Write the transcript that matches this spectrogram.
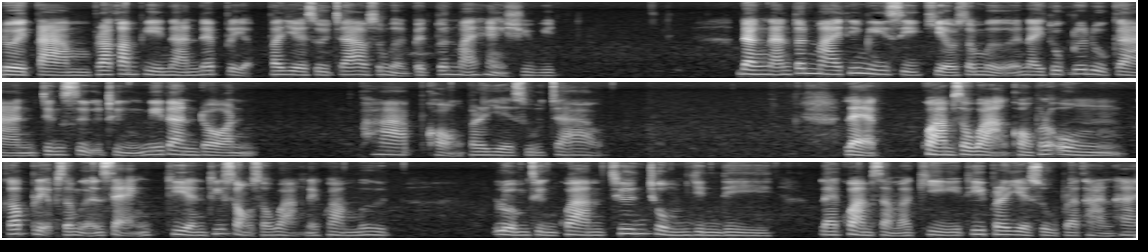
โดยตามพระคัมภีร์นั้นได้เปรียบพระเยซูเจ้าเสมือนเป็นต้นไม้แห่งชีวิต ดังนั้นต้นไม้ที่มีสีเขียวเสมอในทุกฤดูกาลจึงสื่อถึงนิรันดรภาพของพระเยซูเจ้าและ ความสว่างของพระองค์ก็เปรียบเสมือนแสงเทียนที่ส่องสว่างในความมืด รวมถึงความชื่นชมยินดี และความสามัคคีที่พระเยซูประทานให้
